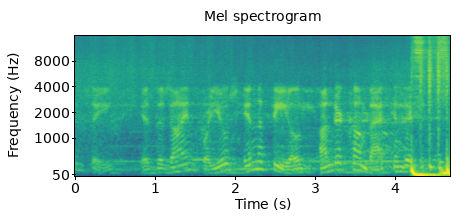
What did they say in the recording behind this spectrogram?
can see, is designed for use in the field under combat conditions.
